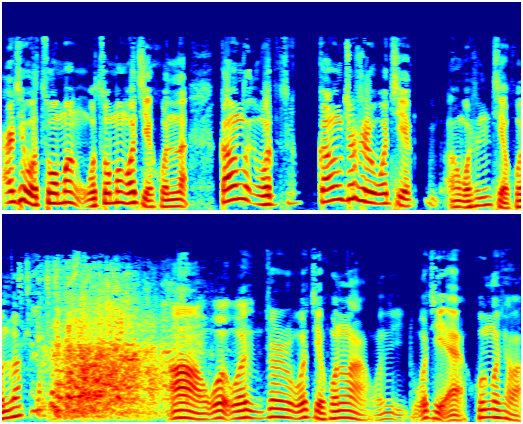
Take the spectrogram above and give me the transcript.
而且我做梦，我做梦我结婚了，刚我刚就是我结啊，我说你结婚了 啊，我我就是我结婚了，我我姐昏过去了。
